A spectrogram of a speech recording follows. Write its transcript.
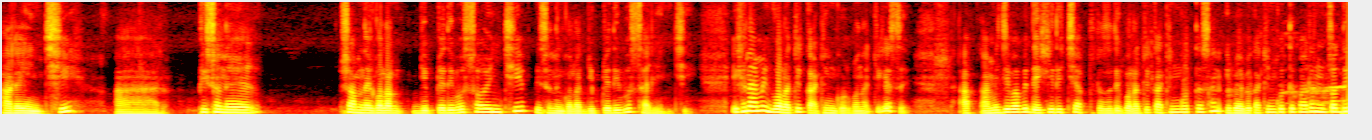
আড়াই ইঞ্চি আর পিছনের সামনে গলা ডিপটে দিব ছ ইঞ্চি পিছনে গলার ডিপটে দিব চার ইঞ্চি। এখানে আমি গলাটি কাটিং করব না, ঠিক আছে? আমি যেভাবে দেখিয়ে দিচ্ছি, আপনারা যদি গলাটি কাটিং করতে চান, এভাবে কাটিং করতে পারেন। যদি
